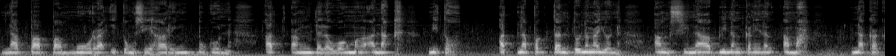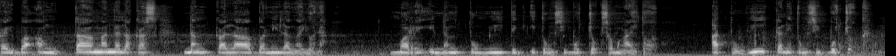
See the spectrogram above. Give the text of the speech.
Napapamura itong si Haring Bugon at ang dalawang mga anak nito at napagtanto na ngayon ang sinabi ng kanilang ama na kakaiba ang tangan na lakas ng kalaban nila ngayon. Mariin nang tumitig itong si Butchok sa mga ito at wika nitong si Butchok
